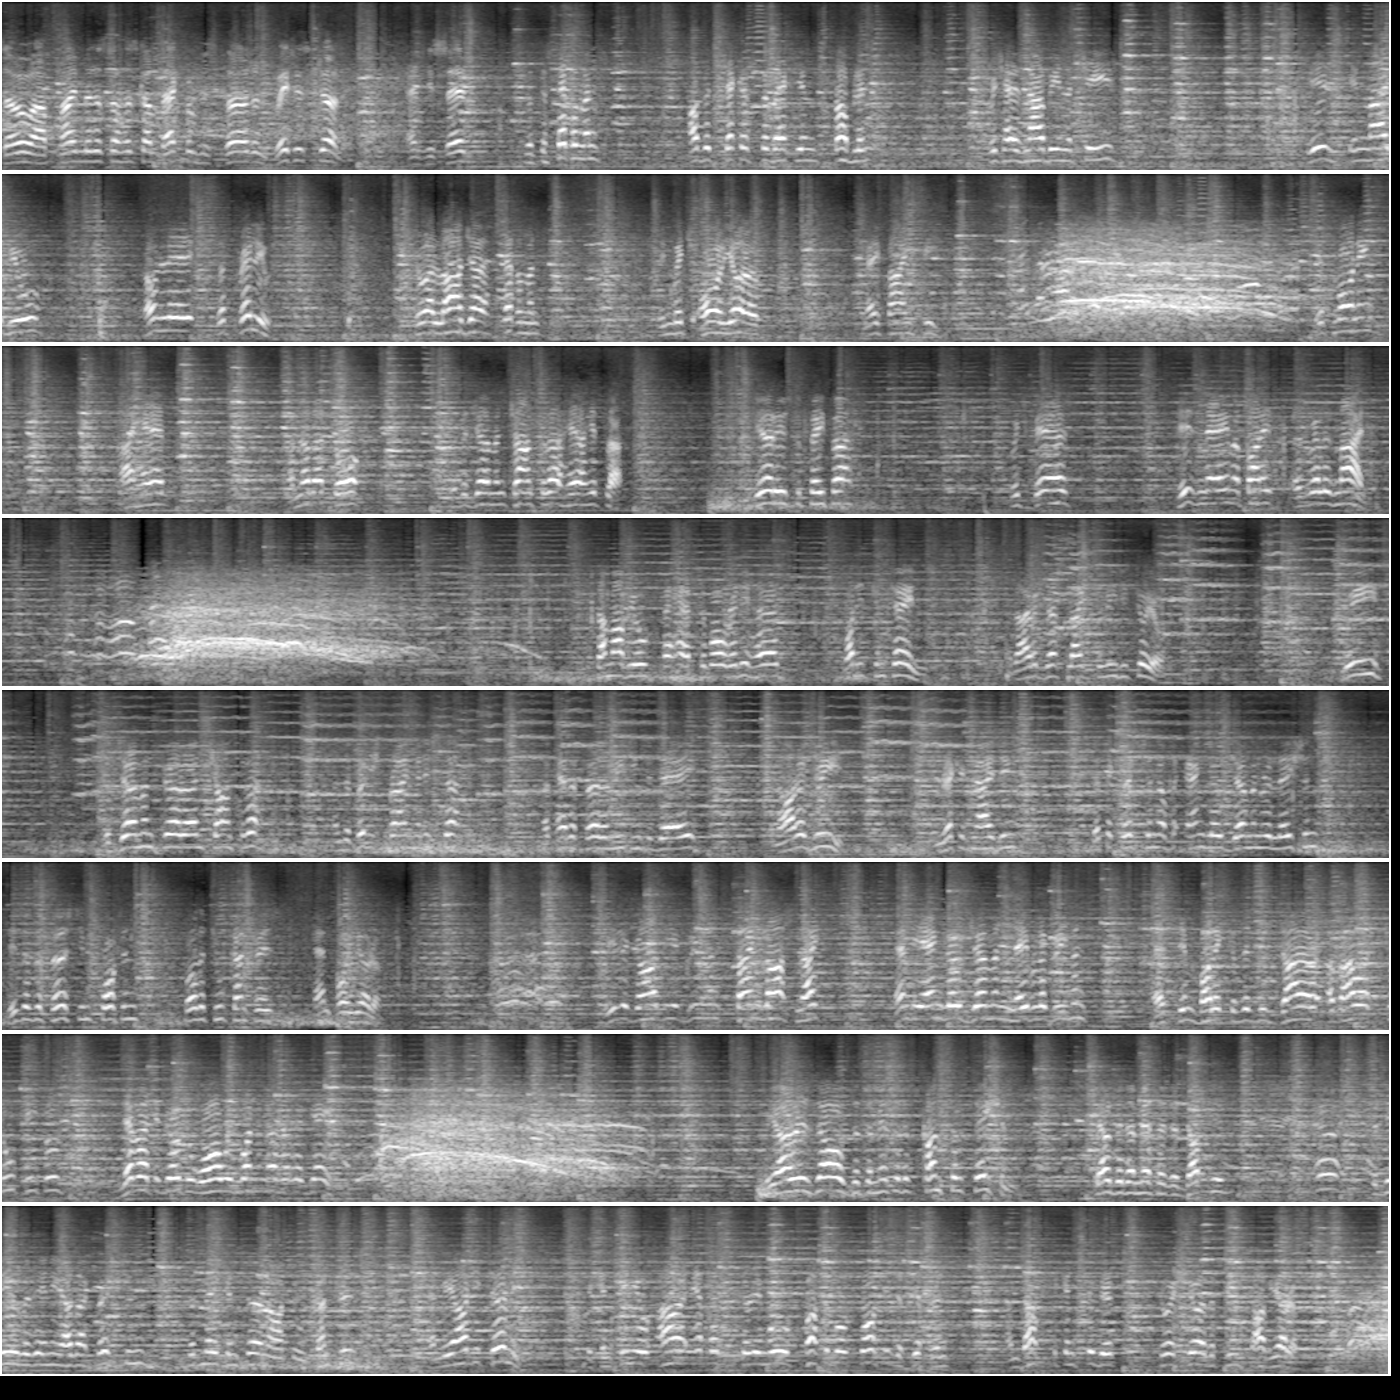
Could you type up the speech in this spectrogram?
So our Prime Minister has come back from his third and greatest journey, and he said that the settlement of the Czechoslovakian problem, which has now been achieved, is, in my view, only the prelude to a larger settlement in which all Europe may find peace. This morning, I had another talk with the German Chancellor, Herr Hitler. Here is the paper which bears his name upon it as well as mine. Some of you perhaps have already heard what it contains, but I would just like to read it to you. We, the German Führer and Chancellor, and the British Prime Minister have had a further meeting today and are agreed in recognizing that the question of Anglo-German relations is of the first importance for the two countries and for Europe. We regard the agreement signed last night and the Anglo-German naval agreement as symbolic of the desire of our two peoples never to go to war with one another again. We are resolved that the method of consultation shall be the method adopted uh, to deal with any other questions that may concern our two countries, and we are determined to continue our efforts to remove possible sources of difference and thus to contribute to assure the peace of Europe.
